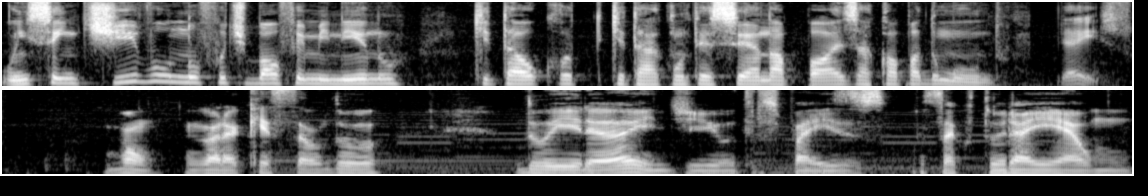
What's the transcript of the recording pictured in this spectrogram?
o incentivo no futebol feminino que está que tá acontecendo após a Copa do Mundo. E é isso. Bom, agora a questão do, do Irã e de outros países. Essa cultura aí é um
